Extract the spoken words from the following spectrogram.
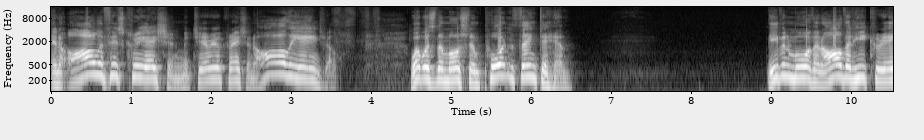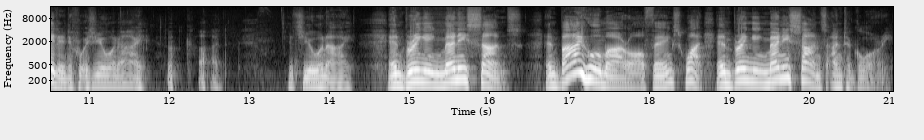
in all of his creation, material creation, all the angels, what was the most important thing to him? Even more than all that he created, was you and I. Oh, God, it's you and I. And bringing many sons, and by whom are all things, what? And bringing many sons unto glory.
